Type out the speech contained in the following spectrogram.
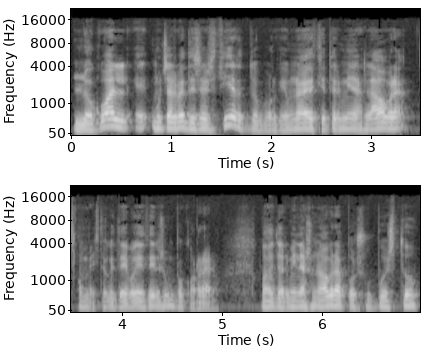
lo cual eh, muchas veces es cierto, porque una vez que terminas la obra, hombre, esto que te voy a decir es un poco raro. Cuando terminas una obra, por supuesto,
